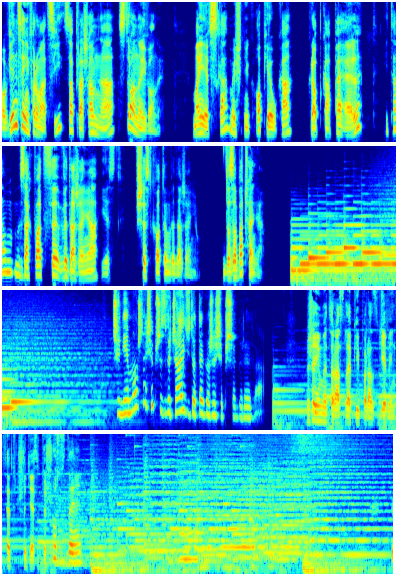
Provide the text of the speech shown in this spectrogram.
Po więcej informacji zapraszam na stronę Iwony majewska-opiełka.pl i tam w zakładce wydarzenia jest wszystko o tym wydarzeniu. Do zobaczenia. Czy nie można się przyzwyczaić do tego, że się przegrywa? Żyjmy coraz lepiej po raz 936.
